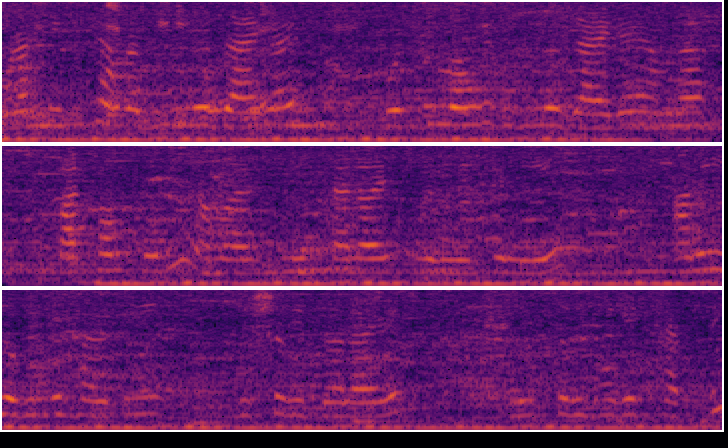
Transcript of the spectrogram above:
ওরা শিখছে আমরা বিভিন্ন জায়গায় পশ্চিমবঙ্গে বিভিন্ন জায়গায় আমরা পারফর্ম করি আমার বিদ্যালয়ের স্টুডেন্টদেরকে নিয়ে। আমি রবীন্দ্র ভারতী বিশ্ববিদ্যালয়ের নৃত্য বিভাগের ছাত্রী।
